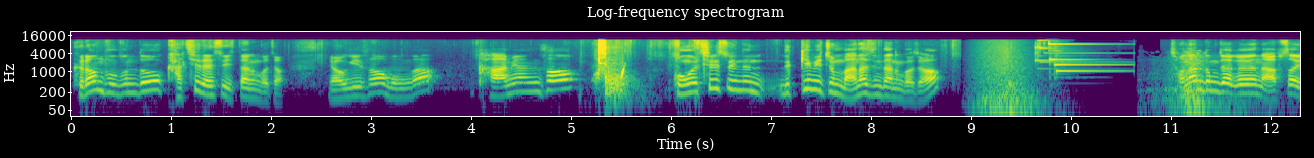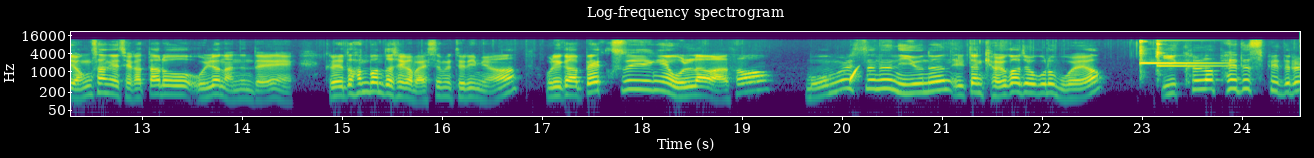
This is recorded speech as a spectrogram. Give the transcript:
그런 부분도 같이 될 수 있다는 거죠. 여기서 뭔가 가면서 공을 칠 수 있는 느낌이 좀 많아진다는 거죠 전환 동작은 앞서 영상에 제가 따로 올려놨는데 그래도 한 번 더 제가 말씀을 드리면 우리가 백스윙에 올라와서 몸을 쓰는 이유는 일단 결과적으로 뭐예요? 이 클럽 헤드 스피드를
